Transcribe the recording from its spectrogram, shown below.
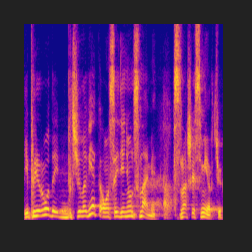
И природой человека он соединен с нами, с нашей смертью.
